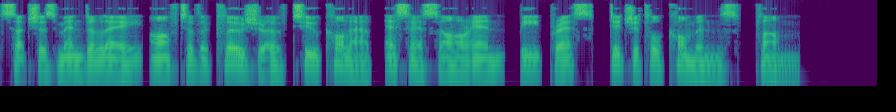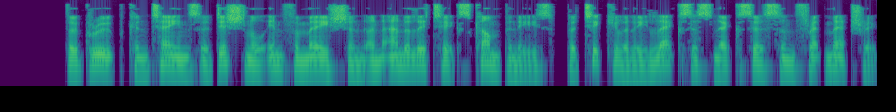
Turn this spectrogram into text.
such as Mendeley after the closure of 2Collab, SSRN, bepress, Digital Commons, Plum. The group contains additional information and analytics companies, particularly LexisNexis and ThreatMetrix.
